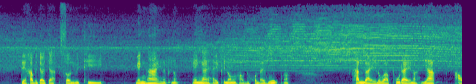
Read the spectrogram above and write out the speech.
ำแต่ข้าพเจ้าจะสอนวิธีง่ายๆนะพี่น้องง่ายๆ ให้พี่น้องเขาทุกคนได้หู้เนาะท่านใดหรือว่าผู้ใดเนาะยากเอา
